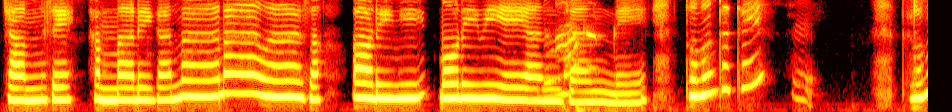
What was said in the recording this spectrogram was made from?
참새 한 마리가 날아와서 어린이 머리 위에 앉았네. 도망갈 거야? 응. 그러면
